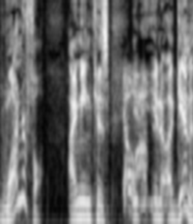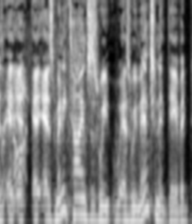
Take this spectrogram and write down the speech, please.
wonderful. I mean, because Oh, you, you know, again, as, Bring as many times as we as we mentioned it, David,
